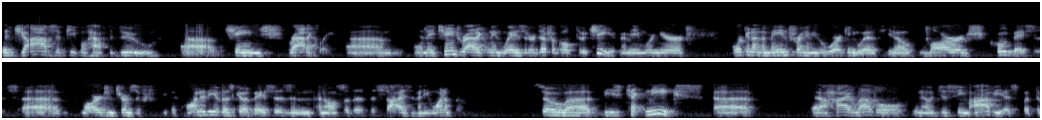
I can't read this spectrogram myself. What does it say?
The jobs that people have to do uh, change radically. Um, and they change radically in ways that are difficult to achieve. I mean, when you're working on the mainframe, you were working with, you know, large code bases, uh, large in terms of the quantity of those code bases and, and also the, the size of any one of them. So uh, these techniques uh, at a high level, you know, just seem obvious, but the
